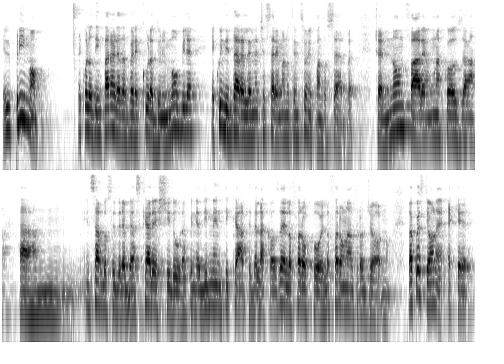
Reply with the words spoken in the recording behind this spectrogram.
Il primo è quello di imparare ad avere cura di un immobile e quindi dare le necessarie manutenzioni quando serve, cioè non fare una cosa um, in sardo si direbbe a scarescidura, quindi a dimenticarti della cosa e eh, lo farò poi, lo farò un altro giorno. La questione è che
